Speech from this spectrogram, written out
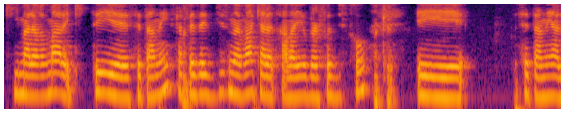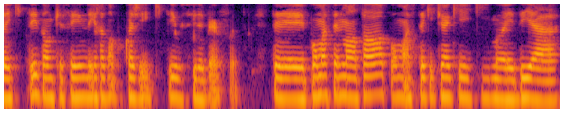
qui malheureusement elle a quitté euh, cette année. Ça faisait 19 ans qu'elle a travaillé au Barefoot Bistro Ok. et cette année elle a quitté donc c'est une des raisons pourquoi j'ai quitté aussi le Barefoot. C'était pour moi c'était une mentor, pour moi c'était quelqu'un qui qui m'a aidé à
